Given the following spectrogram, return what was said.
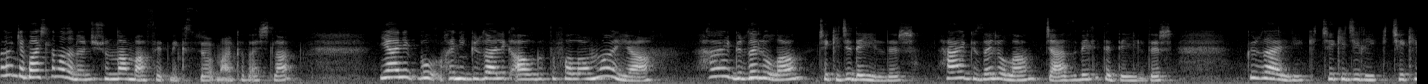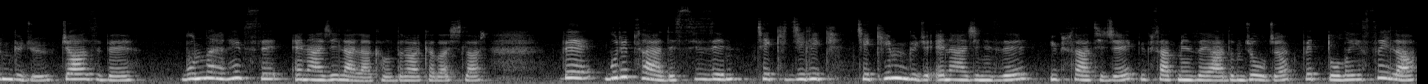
Önce başlamadan önce şundan bahsetmek istiyorum arkadaşlar. Yani bu hani güzellik algısı falan var ya, her güzel olan çekici değildir. Her güzel olan cazibeli de değildir. Güzellik, çekicilik, çekim gücü, cazibe bunların hepsi enerjiyle alakalıdır arkadaşlar. Ve bu ritüelde sizin çekicilik, çekim gücü enerjinizi yükseltecek, yükseltmenize yardımcı olacak ve dolayısıyla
